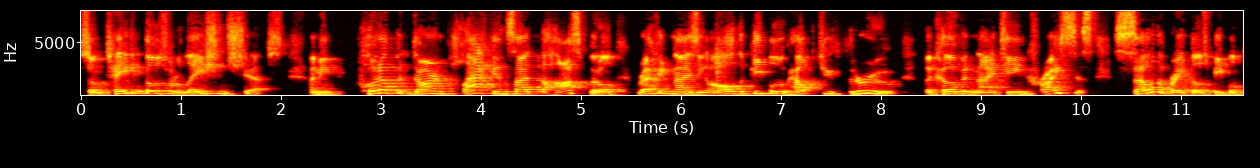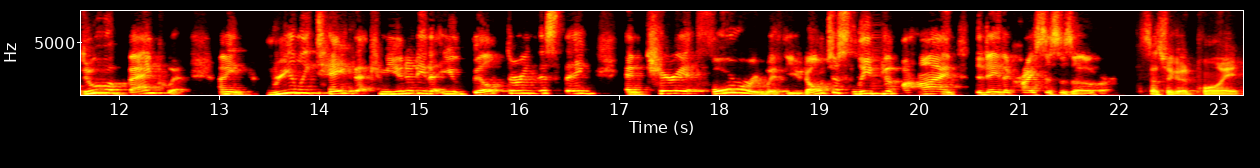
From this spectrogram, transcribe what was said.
So take those relationships. I mean, put up a darn plaque inside the hospital recognizing all the people who helped you through the COVID 19 crisis. Celebrate those people, do a banquet. I mean, really take that community that you've built during this thing and carry it forward with you. Don't just leave it behind the day the crisis is over. Such a good point.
